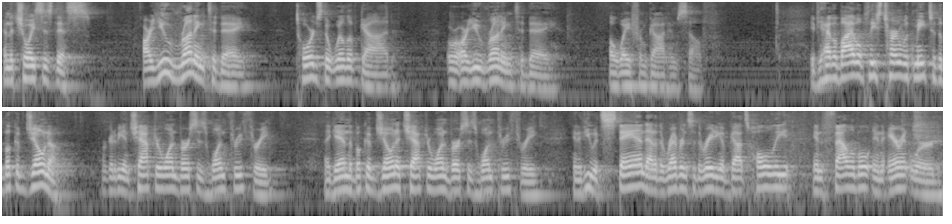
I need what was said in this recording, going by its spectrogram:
And the choice is this Are you running today towards the will of God, or are you running today away from God Himself? If you have a Bible, please turn with me to the book of Jonah. We're going to be in chapter 1, verses 1 through 3. Again, the book of Jonah, chapter 1, verses 1 through 3. And if you would stand out of the reverence of the reading of God's holy, infallible, inerrant word.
